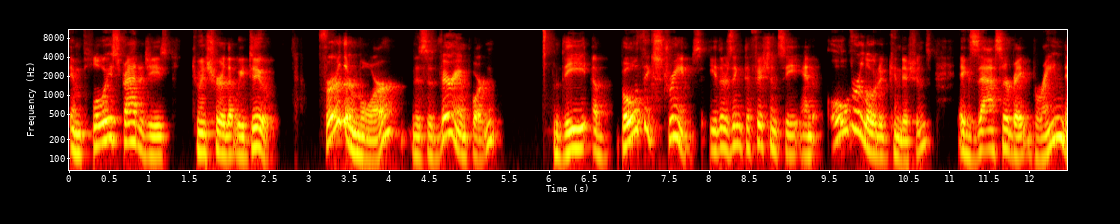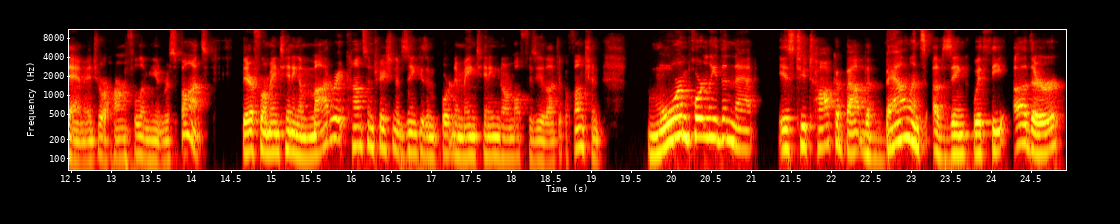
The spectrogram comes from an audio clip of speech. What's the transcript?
employ strategies to ensure that we do. Furthermore, this is very important, the uh, both extremes, either zinc deficiency and overloaded conditions, exacerbate brain damage or harmful immune response. Therefore, maintaining a moderate concentration of zinc is important in maintaining normal physiological function. More importantly than that is to talk about the balance of zinc with the other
